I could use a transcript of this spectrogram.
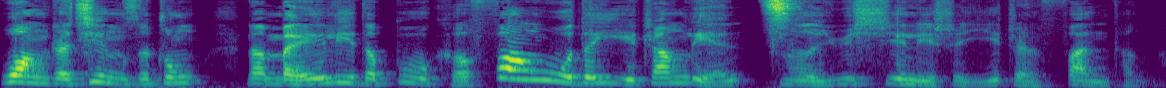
望着镜子中那美丽的不可方物的一张脸，子瑜心里是一阵翻腾啊。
